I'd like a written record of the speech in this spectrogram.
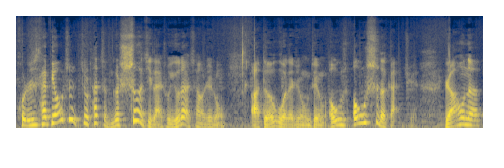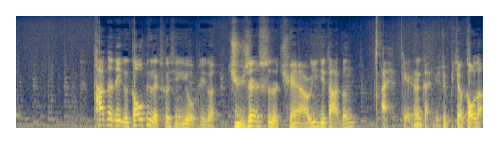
或者是台标致，就是它整个设计来说有点像这种啊德国的这种这种欧欧式的感觉。然后呢，它的这个高配的车型又有这个矩阵式的全 LED 大灯，哎，给人感觉就比较高档。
